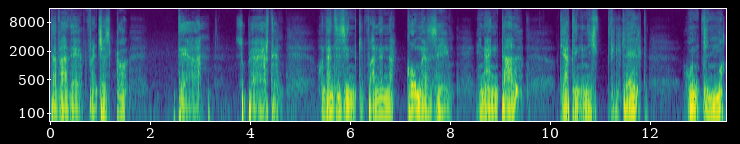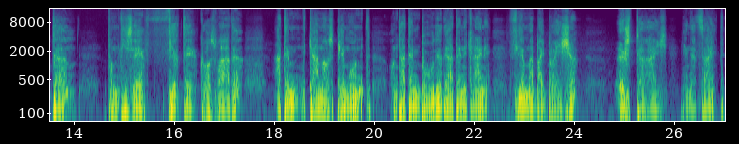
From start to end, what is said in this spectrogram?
Da war der Francesco der Supererste. Und dann sie sind gefahren nach Comersee in ein Tal. Die hatten nicht viel Geld. Und die Mutter von dieser vierte Großvater hatte, kam aus Piemont und hat einen Bruder, der hat eine kleine Firma bei Brescia, Österreich in der Zeit,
